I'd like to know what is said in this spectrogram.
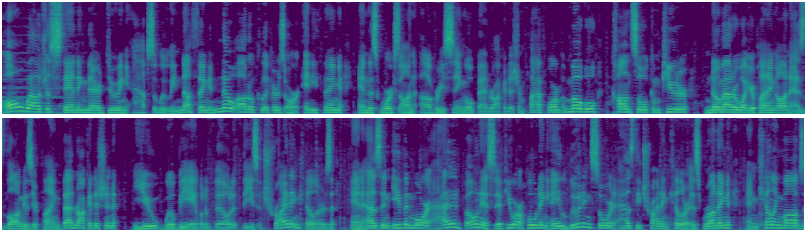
all while just standing there doing absolutely nothing, no auto clickers or anything, and this works on every single Bedrock Edition platform, mobile, console, computer, no matter what you're playing on, as long as you're playing Bedrock Edition, you will be able to build these Trident Killers. And as an even more added bonus, if you are holding a looting sword as the Trident Killer is running and killing mobs,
